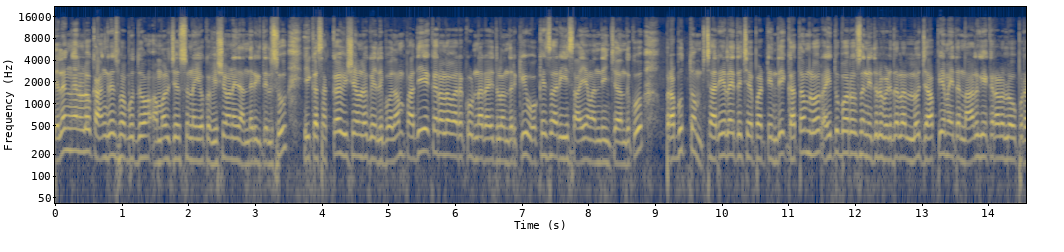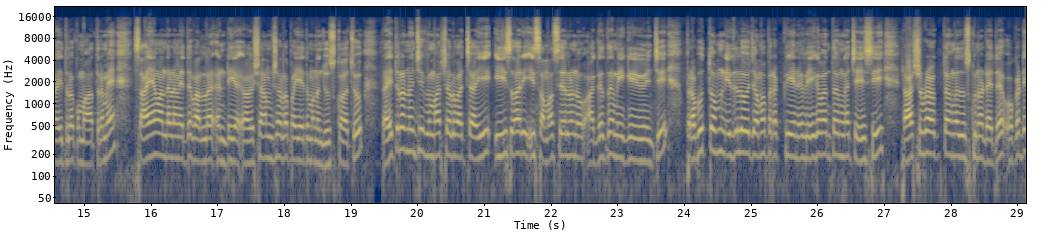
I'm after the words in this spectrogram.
తెలంగాణలో కాంగ్రెస్ ప్రభుత్వం అమలు చేస్తున్న ఈ యొక్క విషయం అనేది అందరికీ తెలుసు. ఇక చక్క విషయంలోకి వెళ్ళిపోదాం. పది ఎకరాల వరకు ఉన్న రైతులందరికీ ఒకేసారి ఈ సాయం అందించేందుకు ప్రభుత్వం చర్యలైతే చేపట్టింది. గతంలో రైతు భరోసా నిధుల విడుదలలో జాప్యం అయితే నాలుగు ఎకరాల లోపు రైతులకు మాత్రమే సాయం అందడం అయితే వల్ల అంటే అంశాలపై అయితే మనం చూసుకోవచ్చు. రైతుల నుంచి విమర్శలు వచ్చాయి. ఈసారి ఈ సమస్యలను అగతమిగించి ప్రభుత్వం నిధులు జమ ప్రక్రియను వేగవంతంగా చేసి రాష్ట్ర ప్రభుత్వంగా చూసుకున్నట్టయితే ఒకటి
